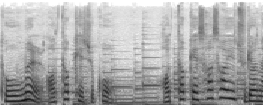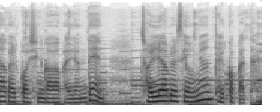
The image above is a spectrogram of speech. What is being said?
도움을 어떻게 주고 어떻게 서서히 줄여나갈 것인가와 관련된 전략을 세우면 될 것 같아요.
